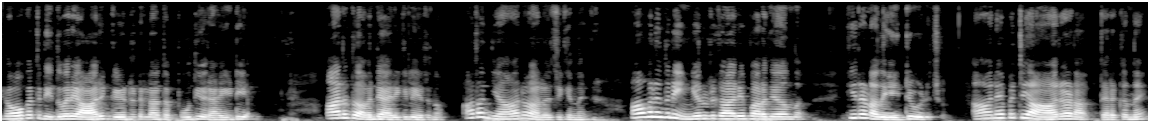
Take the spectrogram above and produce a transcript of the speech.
ലോകത്തിൽ ഇതുവരെ ആരും കേട്ടിട്ടില്ലാത്ത പുതിയൊരു ഐഡിയ. ആനന്ദ് അവന്റെ അരികിലിരുന്നു. അതാ ഞാനും ആലോചിക്കുന്നത് അവനെന്തിനാ ഇങ്ങനൊരു കാര്യം പറഞ്ഞതെന്ന്. കിരൺ അത് ഏറ്റുപിടിച്ചു. അവനെപ്പറ്റി ആരോടാ തിരക്കുന്നേ?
